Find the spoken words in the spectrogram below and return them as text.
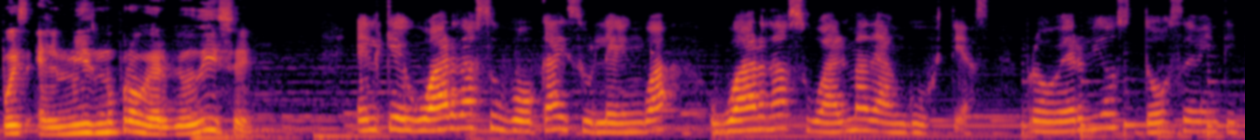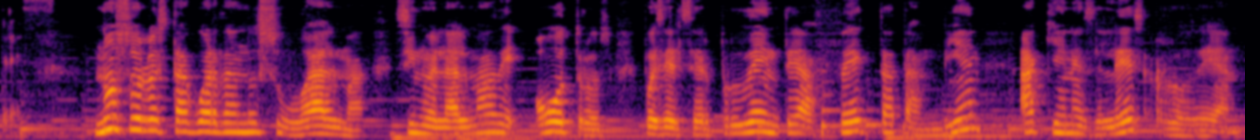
pues el mismo proverbio dice, El que guarda su boca y su lengua, guarda su alma de angustias. Proverbios 12:23. No solo está guardando su alma, sino el alma de otros, pues el ser prudente afecta también a quienes les rodean.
